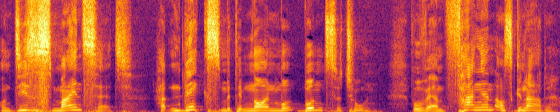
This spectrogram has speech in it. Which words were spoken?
Und dieses Mindset hat nichts mit dem neuen Bund zu tun, wo wir empfangen aus Gnade,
